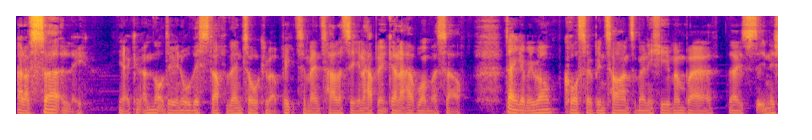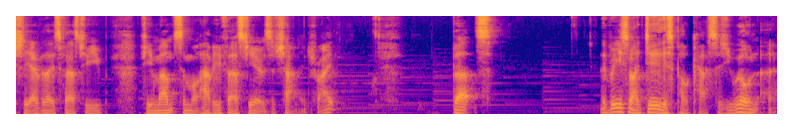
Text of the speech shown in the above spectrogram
and I've certainly you know, I'm not doing all this stuff and then talking about victim mentality and having going to have one myself. Don't get me wrong. Of course, there have been times of any human where those initially over those first few few months and what have you, first year is a challenge, right? But the reason I do this podcast, as you will know,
